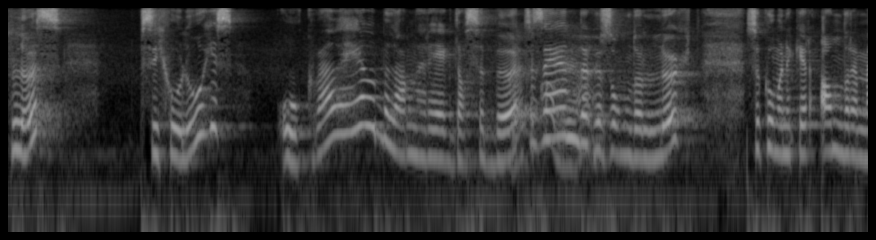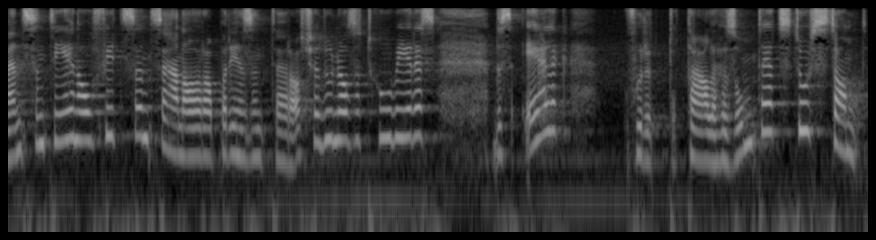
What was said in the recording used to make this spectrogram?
Plus, psychologisch ook wel heel belangrijk dat ze buiten zijn, de gezonde lucht. Ze komen een keer andere mensen tegen al fietsen. Ze gaan al rapper in zijn terrasje doen als het goed weer is. Dus eigenlijk voor de totale gezondheidstoestand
